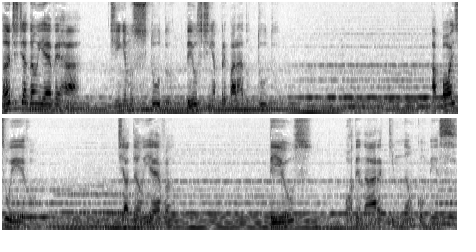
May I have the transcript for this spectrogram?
Antes de Adão e Eva errar, tínhamos tudo, Deus tinha preparado tudo. Após o erro de Adão e Eva, Deus ordenara que não comesse,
